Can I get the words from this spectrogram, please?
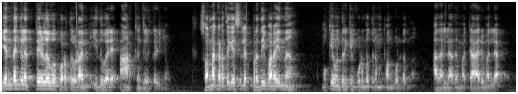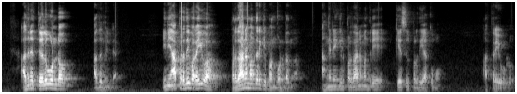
എന്തെങ്കിലും തെളിവ് പുറത്തുവിടാൻ ഇതുവരെ ആർക്കെങ്കിലും കഴിഞ്ഞു? സ്വർണക്കടത്ത് കേസിലെ പ്രതി പറയുന്ന മുഖ്യമന്ത്രിക്കും കുടുംബത്തിനും പങ്കുണ്ടെന്ന്. അതല്ലാതെ മറ്റാരുമല്ല. അതിന് തെളിവുണ്ടോ? അതുമില്ല. ഇനി ആ പ്രതി പറയുക പ്രധാനമന്ത്രിക്ക് പങ്കുണ്ടെന്ന്. അങ്ങനെയെങ്കിൽ പ്രധാനമന്ത്രിയെ കേസിൽ പ്രതിയാക്കുമോ? അത്രയേ ഉള്ളൂ.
